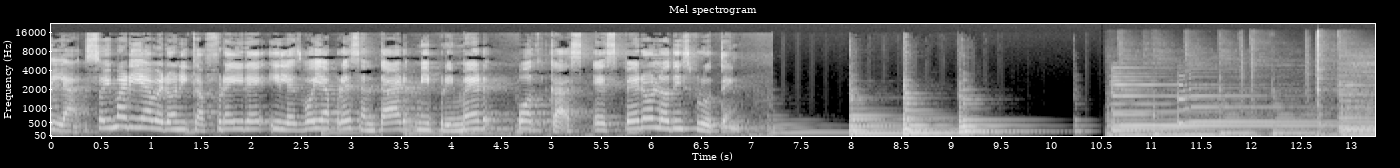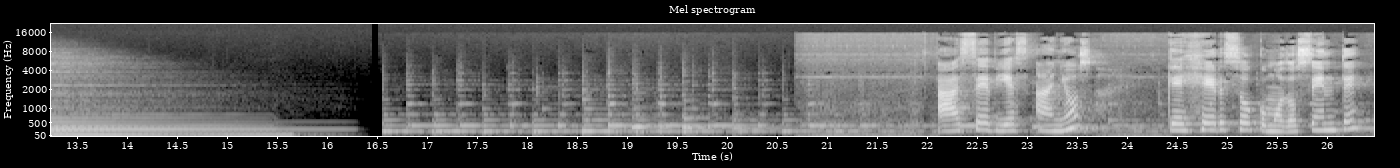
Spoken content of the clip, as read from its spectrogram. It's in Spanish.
Hola, soy María Verónica Freire y les voy a presentar mi primer podcast. Espero lo disfruten. Hace 10 años que ejerzo como docente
